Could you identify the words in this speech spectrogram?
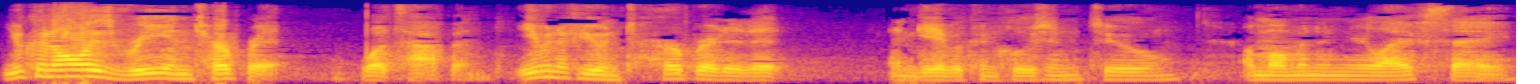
you can always reinterpret what's happened, even if you interpreted it and gave a conclusion to a moment in your life, say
